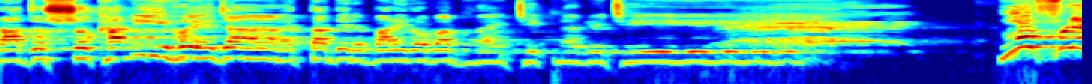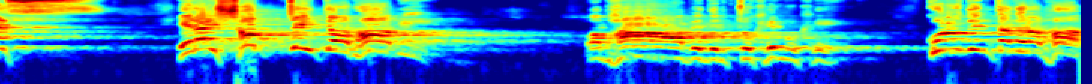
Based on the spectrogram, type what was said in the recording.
রাজস্ব খালি হয়ে যায়, তাদের বাড়ির অভাব নাই, ঠিক না বেঠি? মুফলেস, এরাই সবচেয়ে অভাবী অভাব এদের চোখে মুখে। কোনোদিন তাদের অভাব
